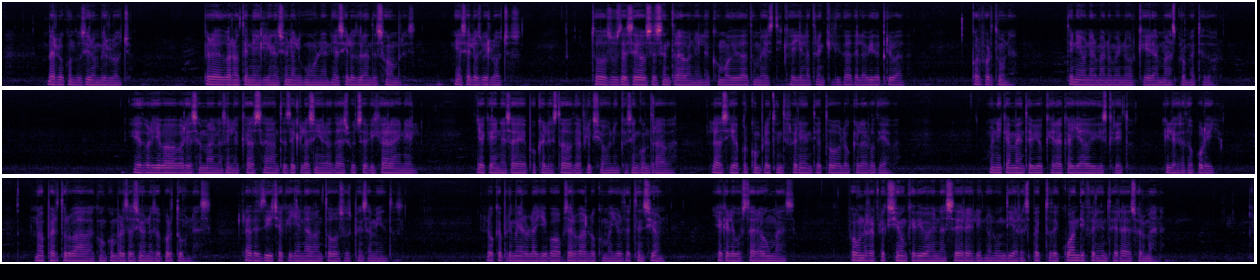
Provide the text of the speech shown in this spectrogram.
verlo conducir un birlocho. Pero Edward no tenía inclinación alguna ni hacia los grandes hombres, ni hacia los birlochos. Todos sus deseos se centraban en la comodidad doméstica y en la tranquilidad de la vida privada. Por fortuna, tenía un hermano menor que era más prometedor. Edward llevaba varias semanas en la casa antes de que la señora Dashwood se fijara en él, ya que en esa época el estado de aflicción en que se encontraba la hacía por completo indiferente a todo lo que la rodeaba. Únicamente vio que era callado y discreto, y le agradó por ello no perturbaba con conversaciones oportunas la desdicha que llenaban todos sus pensamientos. Lo que primero la llevó a observarlo con mayor detención, ya que le gustara aún más, fue una reflexión que dio en hacer Elinor un día respecto de cuán diferente era de su hermana.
